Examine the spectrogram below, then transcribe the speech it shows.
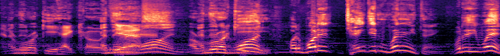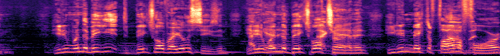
and, and a then- rookie head coach. and then Yes. won, A and then rookie. won. But what did Tang didn't win anything? What did he win? He didn't win the Big the Big 12 regular season. He I didn't win the. Big 12 get tournament. He didn't make the Final but- Four.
